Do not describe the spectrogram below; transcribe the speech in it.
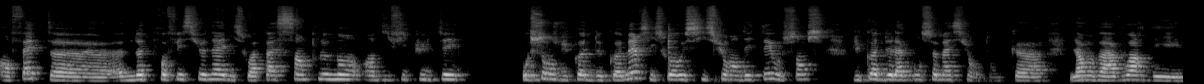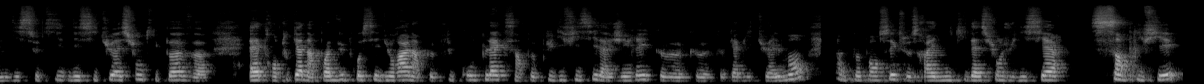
en fait, notre professionnel, il soit pas simplement en difficulté au sens du code de commerce, il soit aussi surendetté au sens du code de la consommation. Donc euh, là, on va avoir des, des, situations qui peuvent être, en tout cas d'un point de vue procédural, un peu plus complexes, un peu plus difficiles à gérer qu'habituellement. Que, on peut penser que ce sera une liquidation judiciaire simplifiée,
